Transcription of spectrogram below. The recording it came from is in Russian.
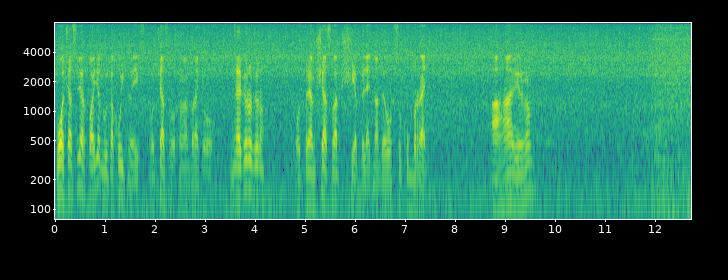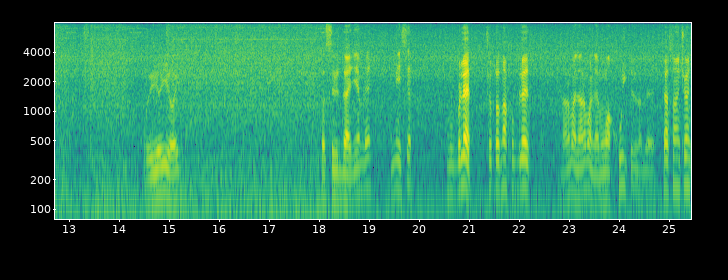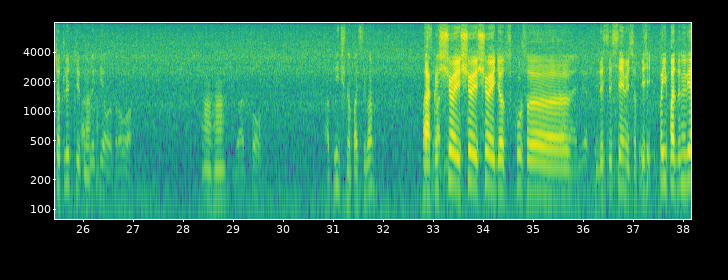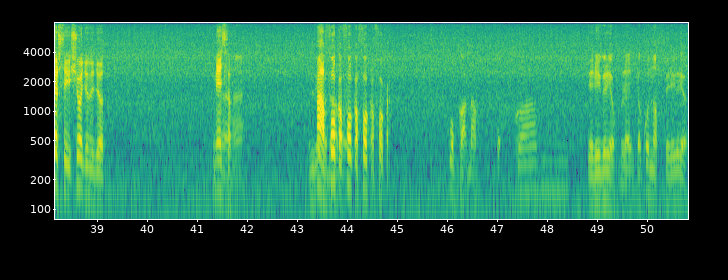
Вот сейчас вверх пойдет, будет охуительно X. Вот сейчас вот надо брать его. Я беру, беру. Вот прям сейчас вообще, блядь, надо его, суку, брать. Ага, вижу. Ой-ой-ой. До свидания, блядь. Мессер. Ну, блядь, что-то нахуй, блядь. Нормально, нормально, ему охуительно, блядь. Сейчас он что-нибудь отлетит, нахуй. Отлетело крыло. Ага. Готов. Отлично, спасибо. Так, Спасибо, еще, еще, еще идет с курса э, отлично. 270. И, по- и под инверсией еще один идет. Мессер. Ага. А, фока, фока, фока, фока. Фока, да, фока. Перегрев, блядь. Какой нахуй перегрев?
